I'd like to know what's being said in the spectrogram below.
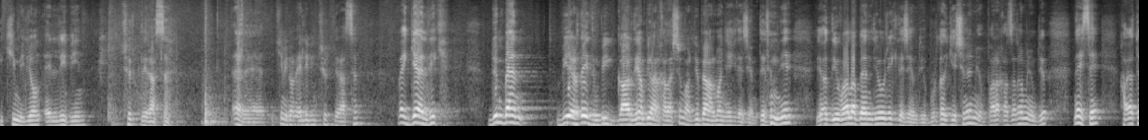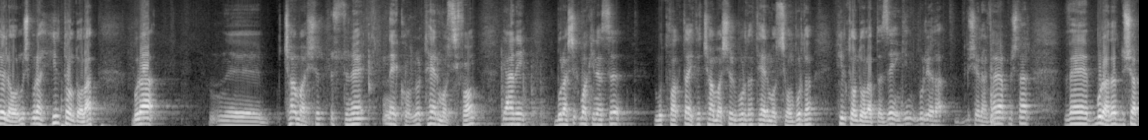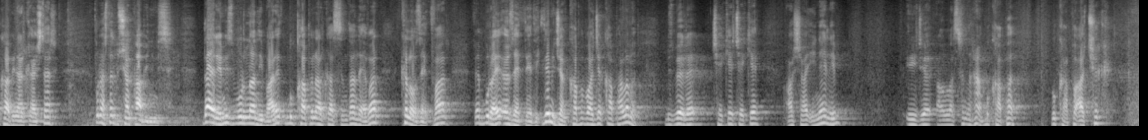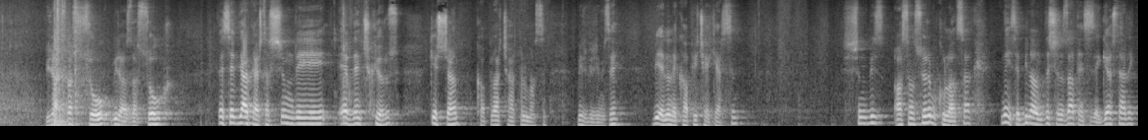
2 milyon 50 bin Türk lirası. Evet 2 milyon 50 bin Türk lirası. Ve geldik. Dün ben bir yerdeydim. Bir gardiyan bir arkadaşım var diyor ben Almanya'ya gideceğim. Dedim niye? Ya diyor valla ben diyor oraya gideceğim diyor. Burada geçinemiyorum, para kazanamıyorum diyor. Neyse hayat öyle olmuş. Bura Hilton dolap. Bura e, çamaşır üstüne ne konulur? Termosifon. Yani bulaşık makinesi mutfaktaydı. Çamaşır burada, termosifon burada. Hilton dolapta zengin. Buraya da bir şeyler daha yapmışlar. Ve burada duşakabin arkadaşlar. Burası da duşakabinimiz. Dairemiz bundan ibaret. Bu kapının arkasında ne var? Klozet var. Ve burayı özetledik. Değil mi Can? Kapı baca kapalı mı? Biz böyle çeke çeke aşağı inelim iyice anlasınlar. Ha bu kapı bu kapı açık. Biraz da soğuk, biraz da soğuk. Ve sevgili arkadaşlar şimdi evden çıkıyoruz. Geç can kapılar çarpılmasın birbirimize. Bir eline kapıyı çekersin. Şimdi biz asansörü mü kullansak? Neyse binanın dışını zaten size gösterdik.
